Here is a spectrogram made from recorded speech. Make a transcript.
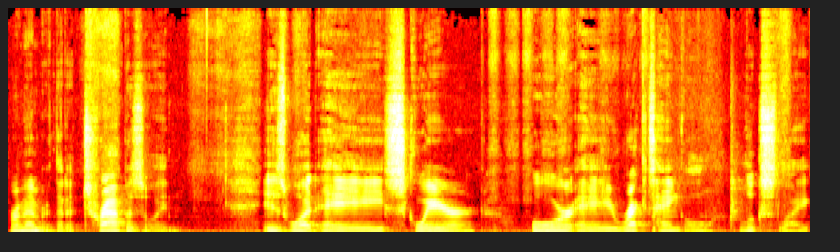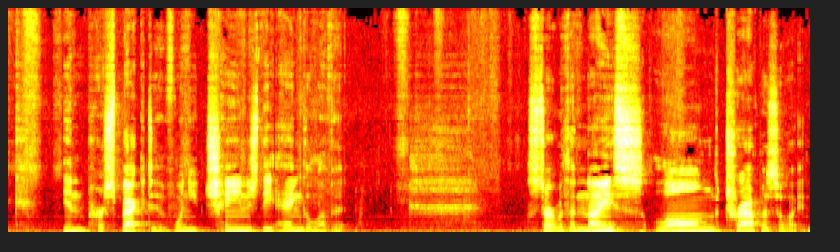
Remember that a trapezoid is what a square or a rectangle looks like in perspective when you change the angle of it. Start with a nice long trapezoid.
